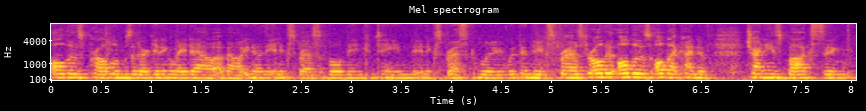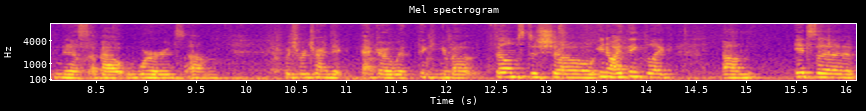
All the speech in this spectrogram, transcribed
all those problems that are getting laid out about, you know, the inexpressible being contained inexpressibly within the expressed, or all, the, all those, all that kind of Chinese boxingness about words, um, which we're trying to echo with thinking about films to show, you know, I think, like, um, it's a,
